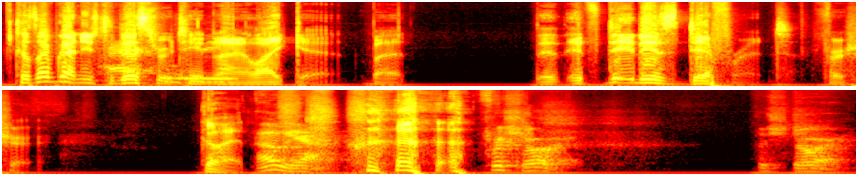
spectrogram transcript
because I've gotten used to I this routine and I like it, but it, it's it is different for sure. Go ahead. Oh, yeah. For sure. For sure.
